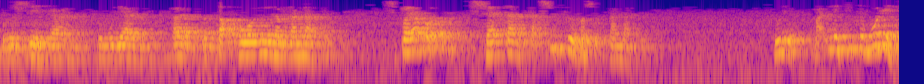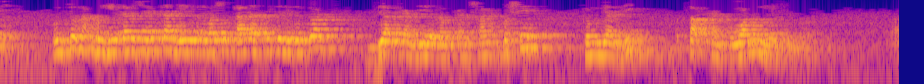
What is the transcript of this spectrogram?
Bersihkan. Kemudian eh, letak pewangi dalam tanda tu. Supaya apa? Syaitan tak suka masuk. Itu dia. Maknanya kita boleh. Untuk nak menghindari syaitan daripada masuk tanda kita ni tuan biarkan dia keadaan sangat bersih kemudian diletakkan pewangi yang semua ha?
